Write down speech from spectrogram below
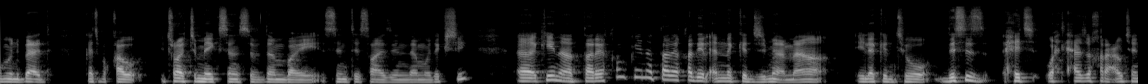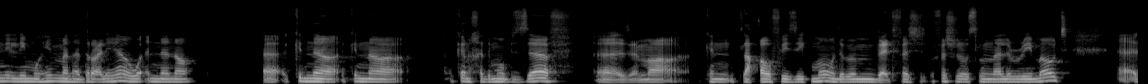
ومن بعد كتبقاو you try to make sense of them by synthesizing them وداك الشيء. آه، كاينة الطريقة وكاينة الطريقة ديال أنك كتجمع مع إلا كنتو this is حيت واحد الحاجة أخرى عاوتاني اللي مهمه نهضروا عليها هو أننا آه، كنا كنا كنخدموا بزاف آه، زعما كنتلاقاو physiquement ودابا من بعد فاش فاش وصلنا للريموت آه،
